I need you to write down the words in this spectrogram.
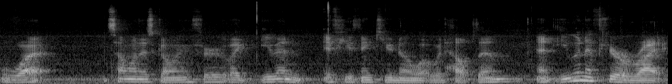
what someone is going through, like even if you think you know what would help them, and even if you're right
